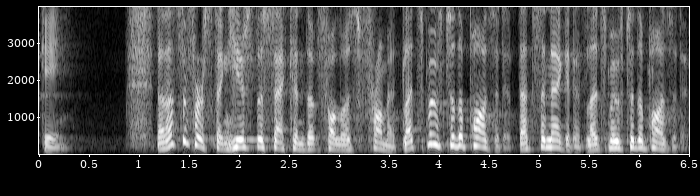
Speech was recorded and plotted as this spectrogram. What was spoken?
gain. Now, that's the first thing. Here's the second that follows from it. Let's move to the positive. That's the negative. Let's move to the positive.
